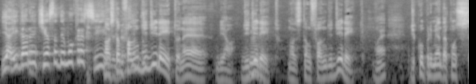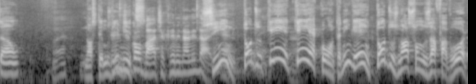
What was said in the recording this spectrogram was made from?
e aí garantir essa democracia. Nós estamos falando de direito, né, Biel? De hum. direito. Nós estamos falando de direito, não é? De cumprimento da Constituição. É? Nós temos e limites. de combate à criminalidade. Sim, é. todos, quem, quem é contra? Ninguém. Todos nós somos a favor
